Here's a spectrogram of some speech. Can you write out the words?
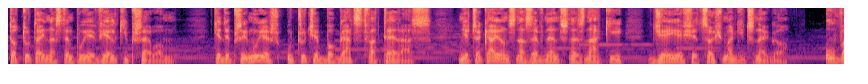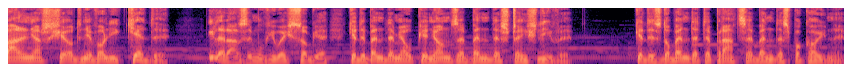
To tutaj następuje wielki przełom. Kiedy przyjmujesz uczucie bogactwa teraz, nie czekając na zewnętrzne znaki, dzieje się coś magicznego. Uwalniasz się od niewoli kiedy? Ile razy mówiłeś sobie, kiedy będę miał pieniądze, będę szczęśliwy? Kiedy zdobędę tę pracę, będę spokojny.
